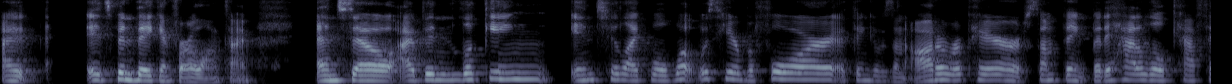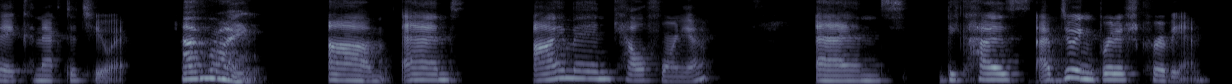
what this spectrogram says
I it's been vacant for a long time. And so I've been looking into like, well, what was here before? I think it was an auto repair or something, but it had a little cafe connected to it. Oh, right. Um, and I'm in California, and because I'm doing British Caribbean.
